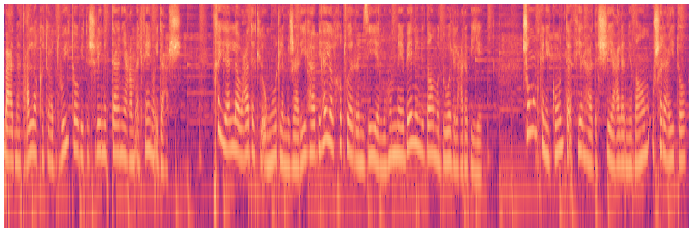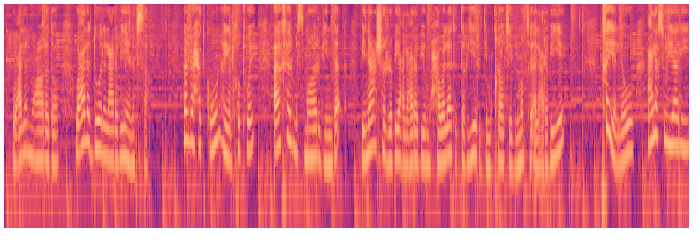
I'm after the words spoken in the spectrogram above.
بعد ما تعلقت عضويته بتشرين الثاني عام 2011 تخيل لو عادت الأمور لمجاريها بهي الخطوة الرمزية المهمة بين النظام والدول العربية. شو ممكن يكون تأثير هذا الشيء على النظام وشرعيته وعلى المعارضة وعلى الدول العربية نفسها؟ هل رح تكون هي الخطوة آخر مسمار بيندق بنعش الربيع العربي ومحاولات التغيير الديمقراطي بالمنطقة العربية؟ تخيل لو على سوريالي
